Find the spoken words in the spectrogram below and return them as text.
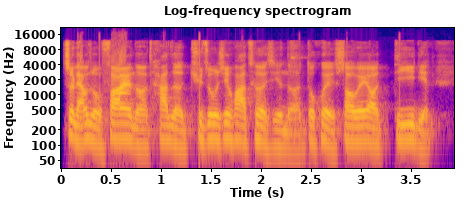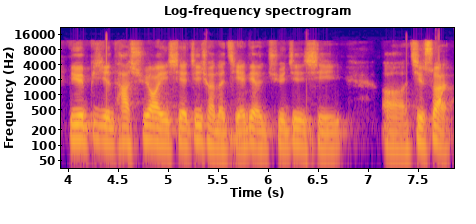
这两种方案呢，它的去中心化特性呢都会稍微要低一点，因为毕竟它需要一些精选的节点去进行呃计算。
